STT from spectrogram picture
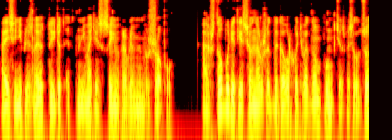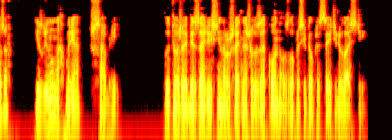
А если не признает, то идет этот наниматель со своими проблемами в жопу. «А что будет, если он нарушит договор хоть в одном пункте?» — спросил Джозеф и взглянул на хмыря с саблей. «Вы тоже обязались не нарушать наших законов», — зло просипел представитель власти.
